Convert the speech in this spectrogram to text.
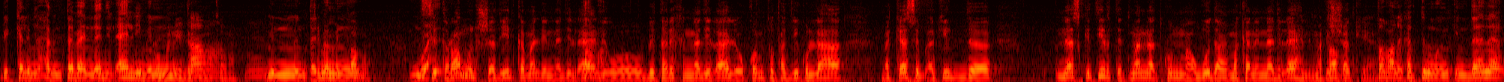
بيتكلم إن إحنا بنتابع النادي الأهلي من آه، طبعا. طبعا من من تقريبا من طبعا. واحترامه الشديد كمان للنادي الأهلي طبعاً. وبتاريخ النادي الأهلي وقيمته فدي كلها مكاسب أكيد آه، ناس كتير تتمنى تكون موجودة مكان النادي الأهلي مفيش شك يعني. طبعا يا كابتن ويمكن ده أنا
